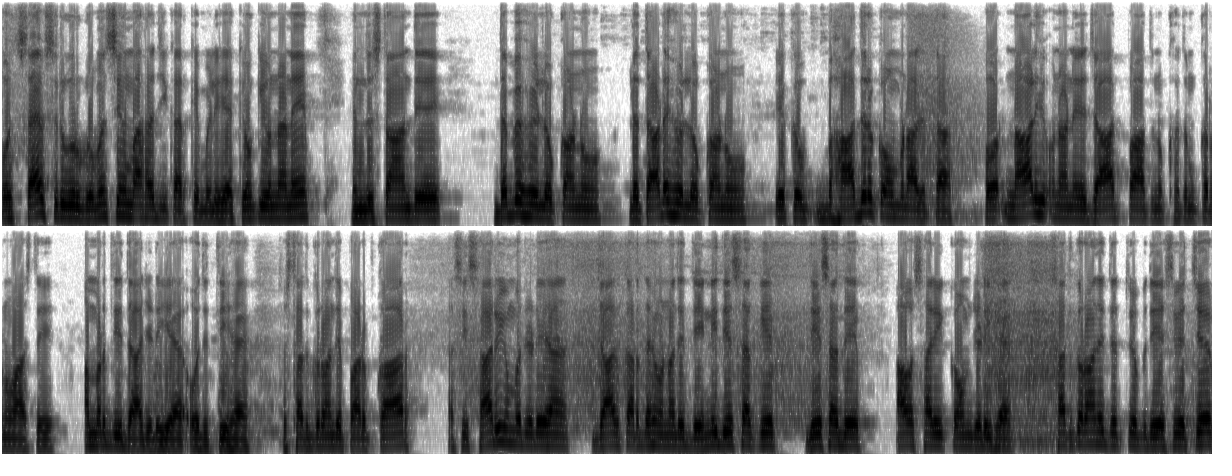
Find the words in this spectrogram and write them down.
ਉਹ ਸਾਹਿਬ ਸ੍ਰੀ ਗੁਰੂ ਗੋਬਿੰਦ ਸਿੰਘ ਮਹਾਰਾਜ ਜੀ ਕਰਕੇ ਮਿਲੀ ਹੈ, ਕਿਉਂਕਿ ਉਹਨਾਂ ਨੇ ਹਿੰਦੁਸਤਾਨ ਦੇ ਦੱਬੇ ਹੋਏ ਲੋਕਾਂ ਨੂੰ, ਲਤਾੜੇ ਹੋਏ ਲੋਕਾਂ ਨੂੰ ਇੱਕ ਬਹਾਦਰ ਕੌਮ ਬਣਾ ਦਿੱਤਾ। ਔਰ ਨਾਲ ਹੀ ਉਹਨਾਂ ਨੇ ਆਜ਼ਾਦ ਪਾਤ ਨੂੰ ਖਤਮ ਕਰਨ ਵਾਸਤੇ ਅਮਰ ਦੀ ਦਾ ਜਿਹੜੀ ਹੈ ਉਹ ਦਿੱਤੀ ਹੈ। ਸੋ ਸਤਿਗੁਰਾਂ ਦੇ ਪਰਪਕਾਰ ਅਸੀਂ ਸਾਰੀ ਉਮਰ ਜਿਹੜੇ ਆ ਯਾਦ ਕਰਦੇ ਹਾਂ ਉਹਨਾਂ ਦੇ ਦੇਣ ਨਹੀਂ ਦੇ ਸਕੇ, ਦੇ ਸਕਦੇ। ਆਓ ਸਾਰੀ ਕੌਮ ਜਿਹੜੀ ਹੈ, ਸਤਿਗੁਰਾਂ ਦੇ ਦਿੱਤੇ ਉਪਦੇਸ਼ ਵਿੱਚ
